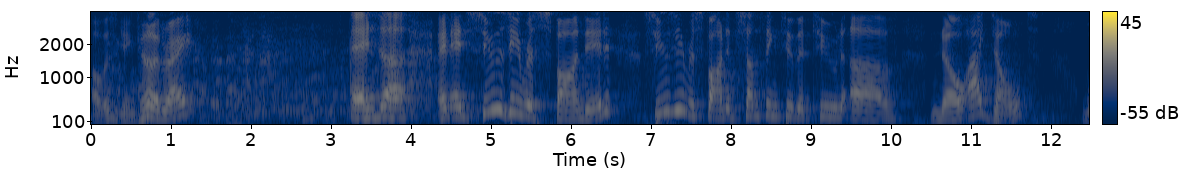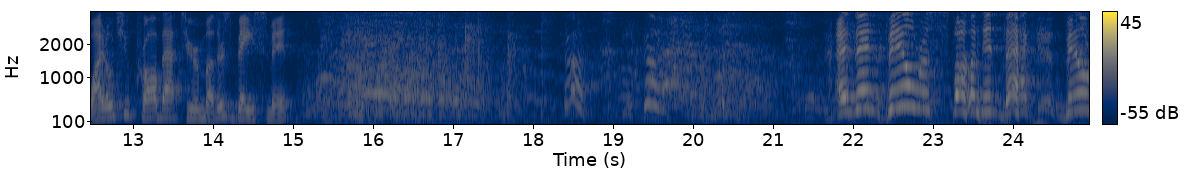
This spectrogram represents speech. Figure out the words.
oh, this is getting good, right? And, uh, and, and Susie responded, Susie responded something to the tune of, No, I don't. Why don't you crawl back to your mother's basement? And then Bill responded back. Bill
